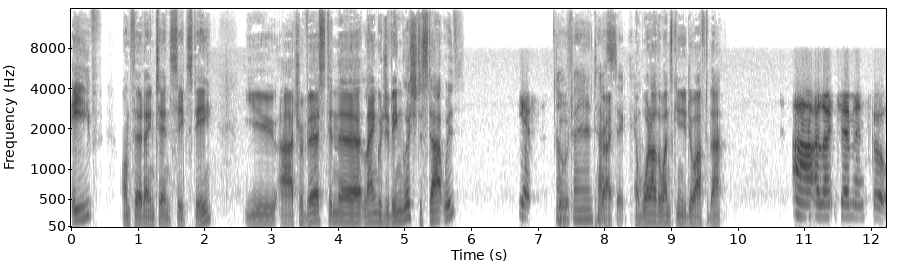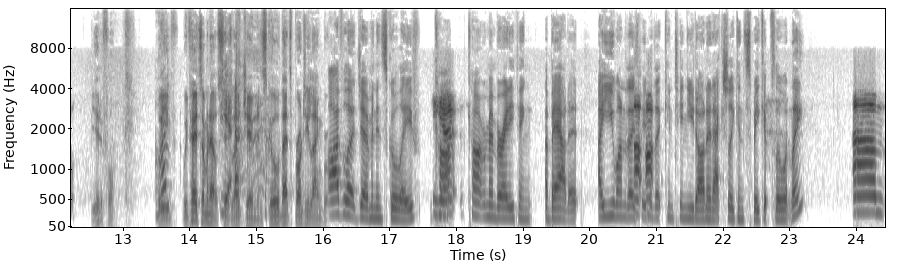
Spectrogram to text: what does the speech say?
Eve on 131060, you are traversed in the language of English to start with. Yes. oh, Good. fantastic. Great. And what other ones can you do after that? Uh, I learnt German in school. Beautiful. We've we've heard someone else who's Yeah. learnt German in school. That's Bronte Langbrook. I've learnt German in school, Eve. Can't, Yeah. can't remember anything about it. Are you one of those Uh, people uh. that continued on and actually can speak it fluently? Um,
